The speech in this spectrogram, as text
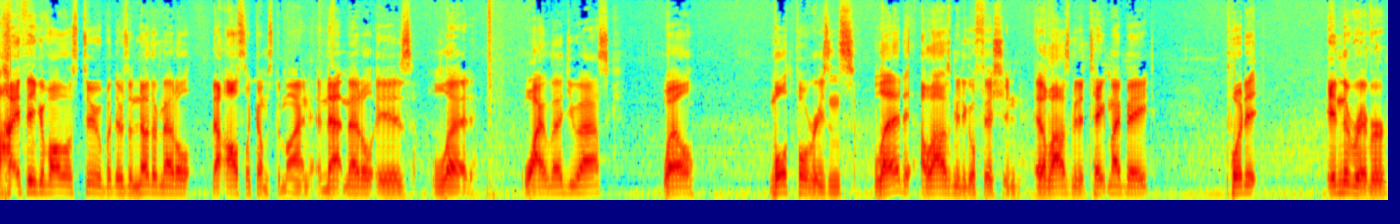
I think of all those too, but there's another metal that also comes to mind, and that metal is lead. Why lead, you ask? Well, multiple reasons. Lead allows me to go fishing. It allows me to take my bait, put it in the river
